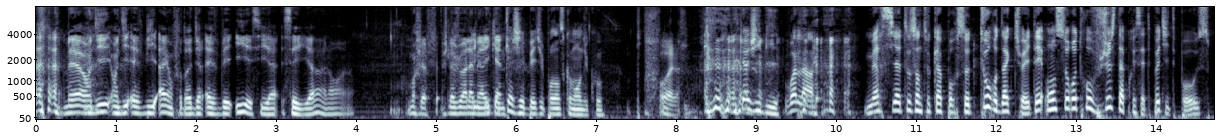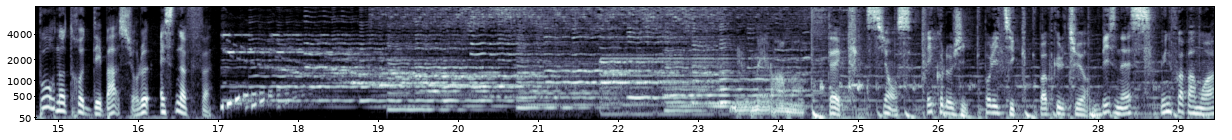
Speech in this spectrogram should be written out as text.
mais euh, on dit, on dit FBI, on faudrait dire FBI et CIA, CIA alors. euh, moi, je la, je la joue à l'américaine. KGB, tu le prononces comment du coup? Pff, Voilà. KGB, voilà. Merci à tous en tout cas pour ce tour d'actualité. On se retrouve juste après cette petite pause pour notre débat sur le S9. Tech, science, écologie, politique, pop culture, business, une fois par mois,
